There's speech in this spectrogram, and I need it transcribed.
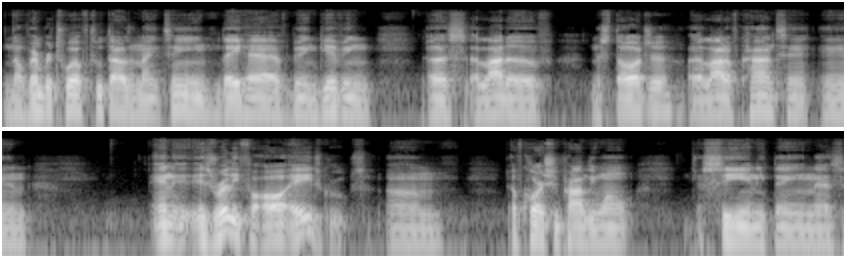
November 12th, 2019, they have been giving us a lot of nostalgia, a lot of content, and and it's really for all age groups. Um, of course, you probably won't see anything that's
